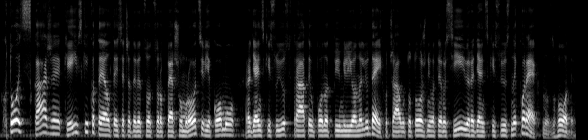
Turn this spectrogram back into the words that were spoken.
Хтось скаже Київський котел 1941 році, в якому Радянський Союз втратив понад півмільйона людей, хоча утотожнювати Росію і Радянський Союз некоректно, згоден.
